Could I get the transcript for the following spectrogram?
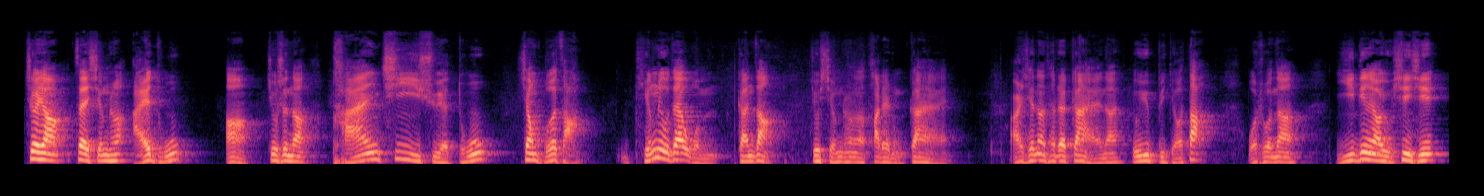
这样再形成癌毒啊，就是呢痰气血毒相搏杂，停留在我们肝脏，就形成了它这种肝癌，而且呢它这肝癌呢由于比较大，我说呢。一定要有信心。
